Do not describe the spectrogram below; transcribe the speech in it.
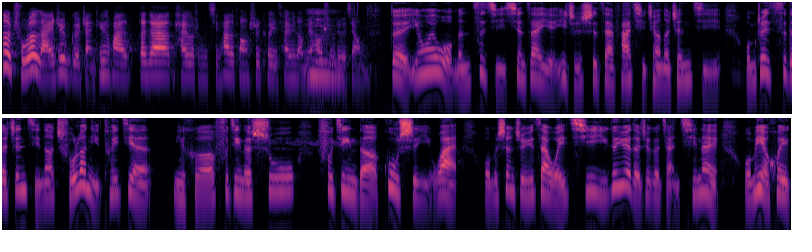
那除了来这个展厅的话，大家还有什么其他的方式可以参与到美好书这个项目？对，因为我们自己现在也一直是在发起这样的征集。我们这次的征集呢，除了你推荐你和附近的书、附近的故事以外，我们甚至于在为期一个月的这个展期内，我们也会。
